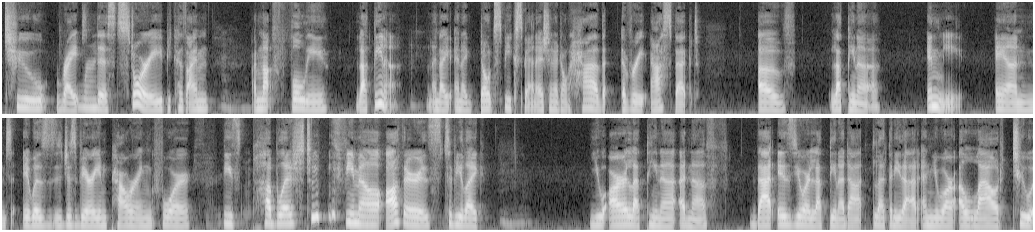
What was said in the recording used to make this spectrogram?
to write this story because I'm mm-hmm. I'm not fully Latina mm-hmm. and I and I don't speak Spanish and I don't have every aspect of Latina in me. And it was just very empowering for these published female authors to be like you are Latina enough. That is your Latinidad, Latinidad, and you are allowed to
